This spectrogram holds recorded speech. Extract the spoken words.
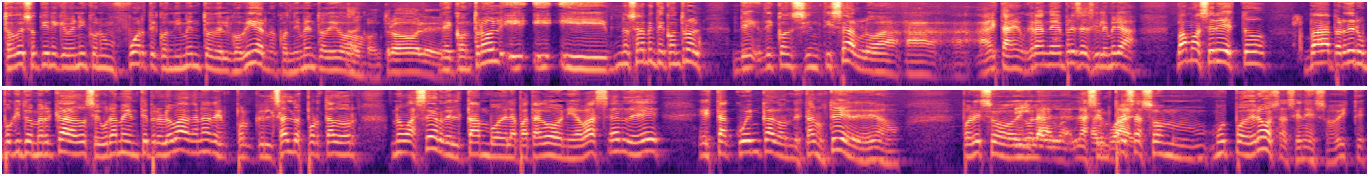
todo eso tiene que venir con un fuerte condimento del gobierno, condimento, digo... de control. Eh. De control y, y, no solamente control, de, de concientizarlo a, a, estas grandes empresas, decirle, mira, vamos a hacer esto, va a perder un poquito de mercado seguramente, pero lo va a ganar porque el saldo exportador no va a ser del tambo de la Patagonia, va a ser de esta cuenca donde están ustedes, digamos. Por eso digo, las empresas son muy poderosas en eso, ¿viste?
